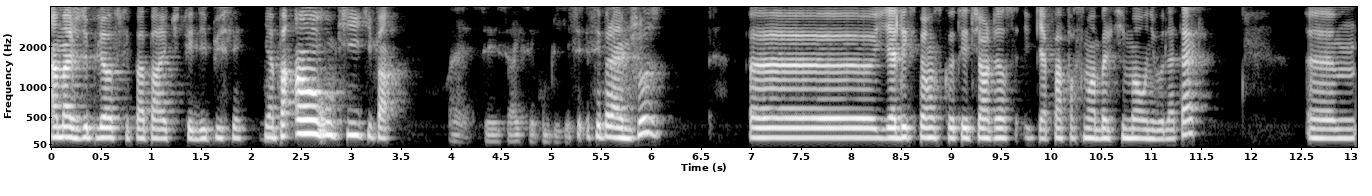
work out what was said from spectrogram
Un match de playoff, c'est pas pareil, tu te fais dépuceler. Il n'y a pas un rookie qui. Enfin, Ouais, c'est vrai que c'est compliqué. c'est pas la même chose. Euh, Il y a de l'expérience côté Chargers et qu'il n'y a pas forcément à Baltimore au niveau de l'attaque. Euh,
